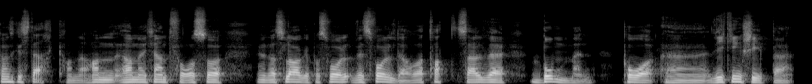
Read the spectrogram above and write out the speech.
ganske sterk. Han, er- han, han er kjent for også under slaget på Svol, ved Svolder å ha tatt selve bommen på eh, vikingskipet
